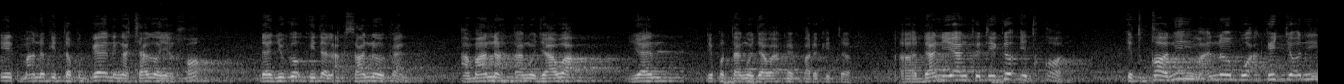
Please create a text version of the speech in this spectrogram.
Ini mana kita pegang dengan cara yang hak dan juga kita laksanakan amanah tanggungjawab yang dipertanggungjawabkan kepada kita. Uh, dan yang ketiga itqan. Itqan ni makna buat kerja ni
